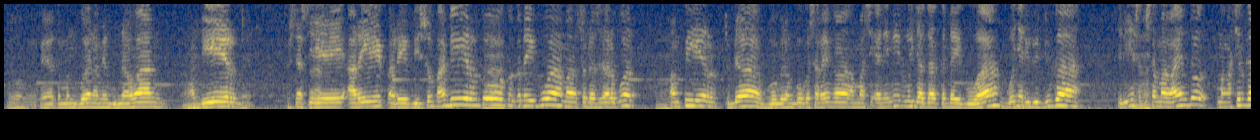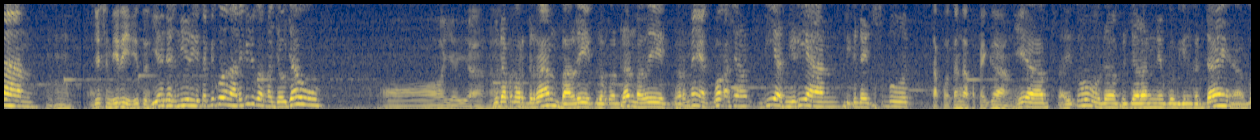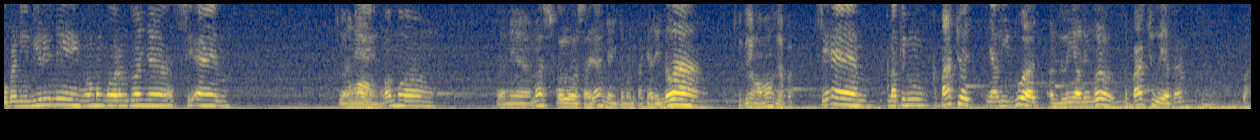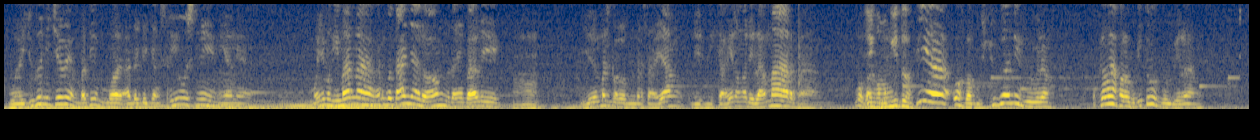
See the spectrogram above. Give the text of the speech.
Tuh, kayak temen gue namanya Gunawan hadir. Terusnya si Arif Arif Bisup hadir tuh ke kedai gue sama saudara-saudara gue mampir. Udah gue bilang gue kesarain ke sama si N ini lu jaga kedai gue gue nyari duit juga. Jadinya satu sama lain tuh menghasilkan. Dia sendiri itu. iya dia sendiri tapi gue nariknya juga nggak jauh-jauh Oh, iya iya. gue dapat orderan balik gue dapat orderan balik karena ya gue kasih dia sendirian di kedai tersebut Takutnya nggak kepegang. Iya, setelah itu udah berjalan nih gue bikin kedai. Nah, gue beraniin diri nih ngomong ke orang tuanya si N. Tuanya Ngomong. ngomong. Tuanya, Mas kalau sayang jangan cuma dipacarin doang. Itu yang ngomong siapa? N makin kepacu nyali gue, dari nyalin gue terpacu ya kan. Wah boleh juga nih cewek, berarti ada jenjang serius nih niannya. Maunya mau gimana? Kan gue tanya dong, gue tanya balik. Heeh. Iya mas kalau bener sayang dinikahin atau nggak dilamar. Nah, wah bagus. ngomong gitu. Iya, wah bagus juga nih gue bilang. Oke lah kalau begitu gue bilang.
